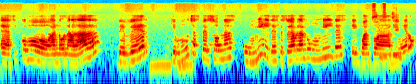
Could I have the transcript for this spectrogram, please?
eh, así como anonadada de ver que muchas personas humildes, te estoy hablando humildes en cuanto a dinero,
